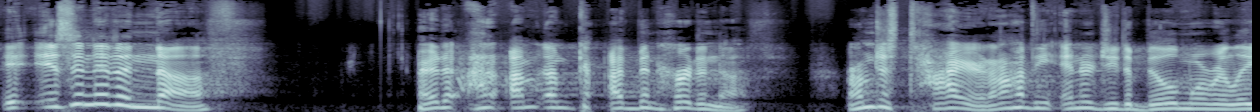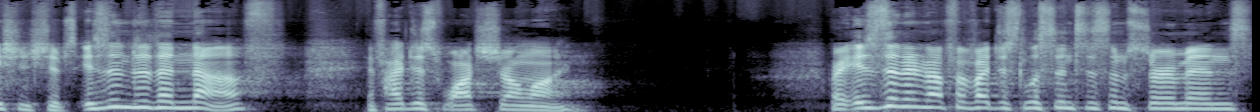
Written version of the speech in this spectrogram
isn't it enough, right? I, have been hurt enough, or I'm just tired. I don't have the energy to build more relationships. Isn't it enough if I just watched online? Right? Isn't it enough if I just listen to some sermons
